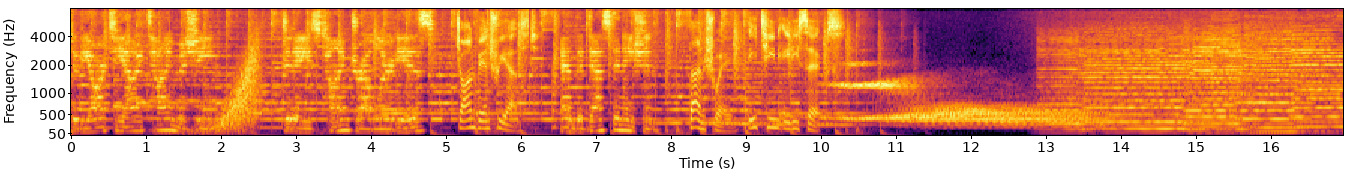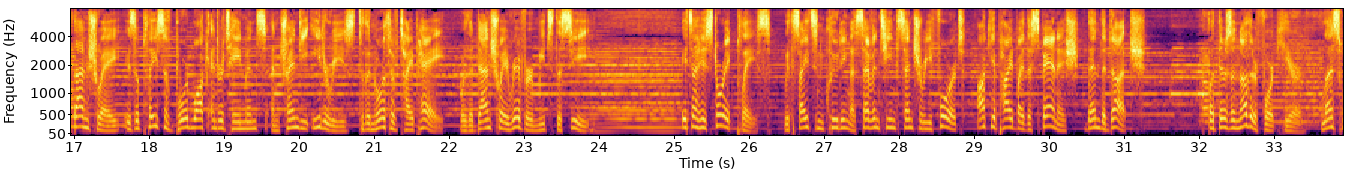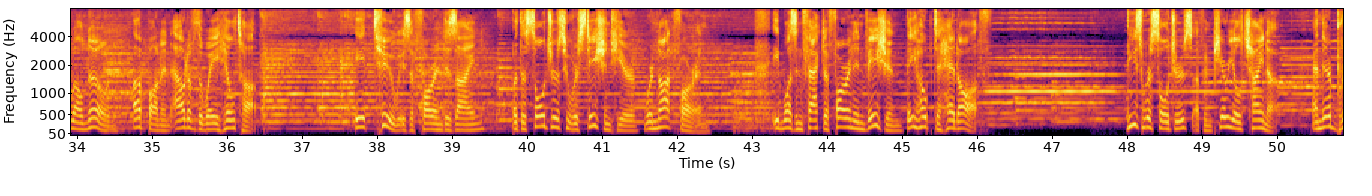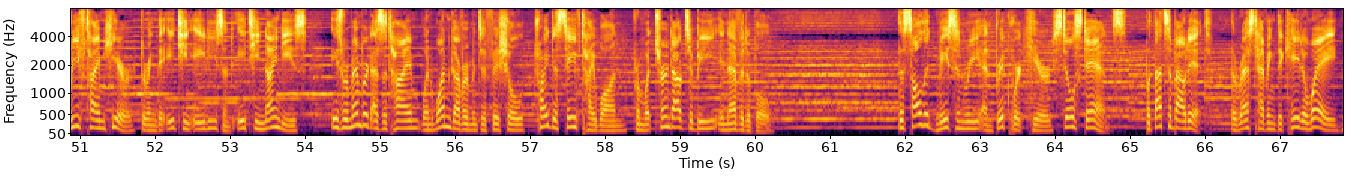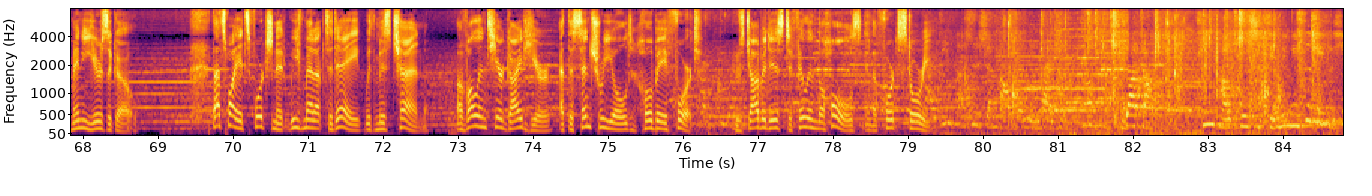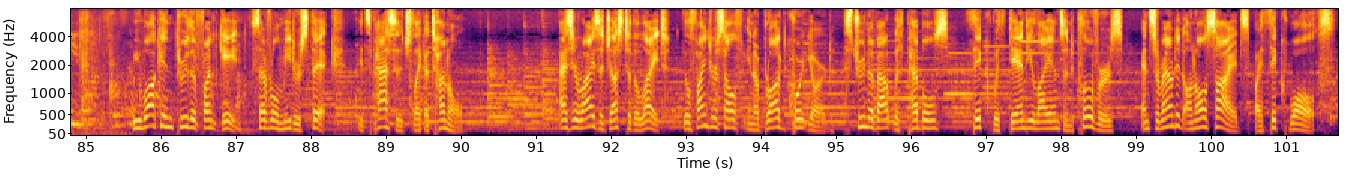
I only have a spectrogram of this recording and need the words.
to the RTI Time Machine. Today's time traveler is John Van Trieste, and the destination. Danshui, 1886. Danshui is a place of boardwalk entertainments and trendy eateries to the north of Taipei, where the Danshui River meets the sea. It's a historic place, with sites including a 17th century fort occupied by the Spanish, then the Dutch. But there's another fort here, less well known, up on an out of the way hilltop. It too is a foreign design, but the soldiers who were stationed here were not foreign. It was in fact a foreign invasion they hoped to head off. These were soldiers of Imperial China, and their brief time here during the 1880s and 1890s is remembered as a time when one government official tried to save Taiwan from what turned out to be inevitable. The solid masonry and brickwork here still stands, but that's about it, the rest having decayed away many years ago. That's why it's fortunate we've met up today with Ms. Chen, a volunteer guide here at the century old Houbei Fort, whose job it is to fill in the holes in the fort's story. We walk in through the front gate, several meters thick, its passage like a tunnel. As your eyes adjust to the light, you'll find yourself in a broad courtyard, strewn about with pebbles, thick with dandelions and clovers, and surrounded on all sides by thick walls.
